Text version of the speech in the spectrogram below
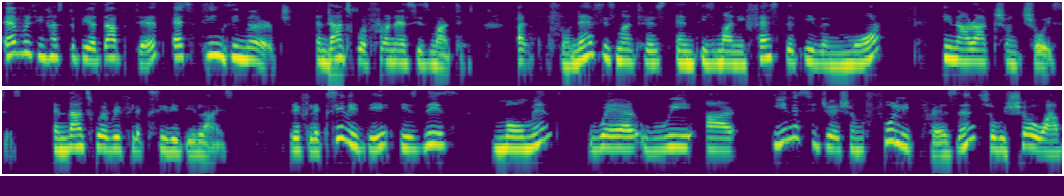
everything has to be adapted as things emerge. And yes. that's where phronesis matters. But phronesis matters and is manifested even more in our action choices. And that's where reflexivity lies. Reflexivity is this moment where we are in a situation fully present. So we show up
